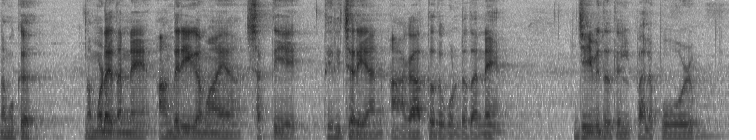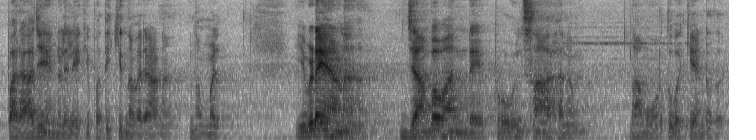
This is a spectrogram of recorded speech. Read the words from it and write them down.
നമുക്ക് നമ്മുടെ തന്നെ ആന്തരികമായ ശക്തിയെ തിരിച്ചറിയാൻ ആകാത്തതുകൊണ്ട് തന്നെ ജീവിതത്തിൽ പലപ്പോഴും പരാജയങ്ങളിലേക്ക് പതിക്കുന്നവരാണ് നമ്മൾ. ഇവിടെയാണ് ജാമ്പവാന്റെ പ്രോത്സാഹനം നാം ഓർത്തു വയ്ക്കേണ്ടത്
